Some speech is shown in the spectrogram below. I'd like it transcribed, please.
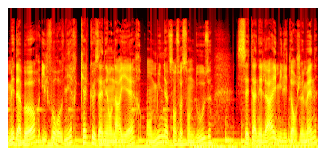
Mais d'abord, il faut revenir quelques années en arrière, en 1972. Cette année-là, Émilie Torgemène,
